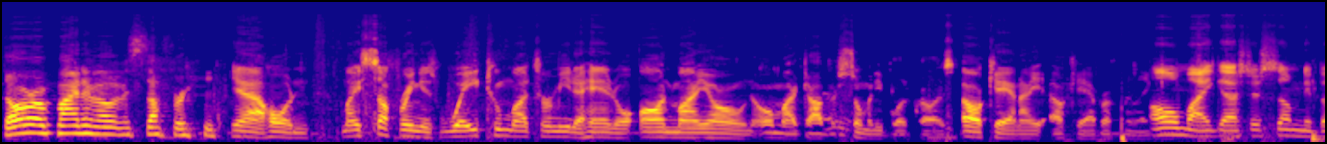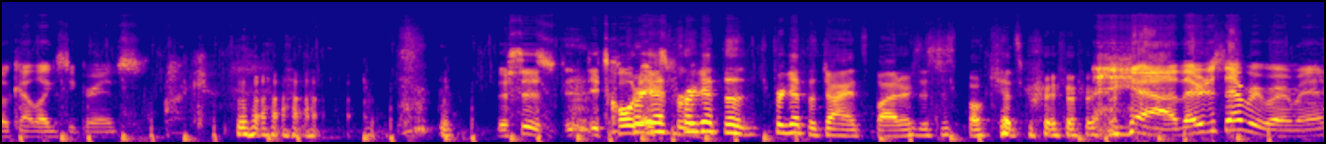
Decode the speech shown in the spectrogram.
Don't remind him of his suffering. Yeah, Holden. My suffering is way too much for me to handle on my own. Oh my god, there's so many blood crawlers. Okay, and I okay, I broke my leg. Oh my gosh, there's so many BoatCat Legacy graves. This is it's called forget, forget the forget the giant spiders. It's just BoatCat's grave. everywhere. yeah, they're just everywhere, man.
